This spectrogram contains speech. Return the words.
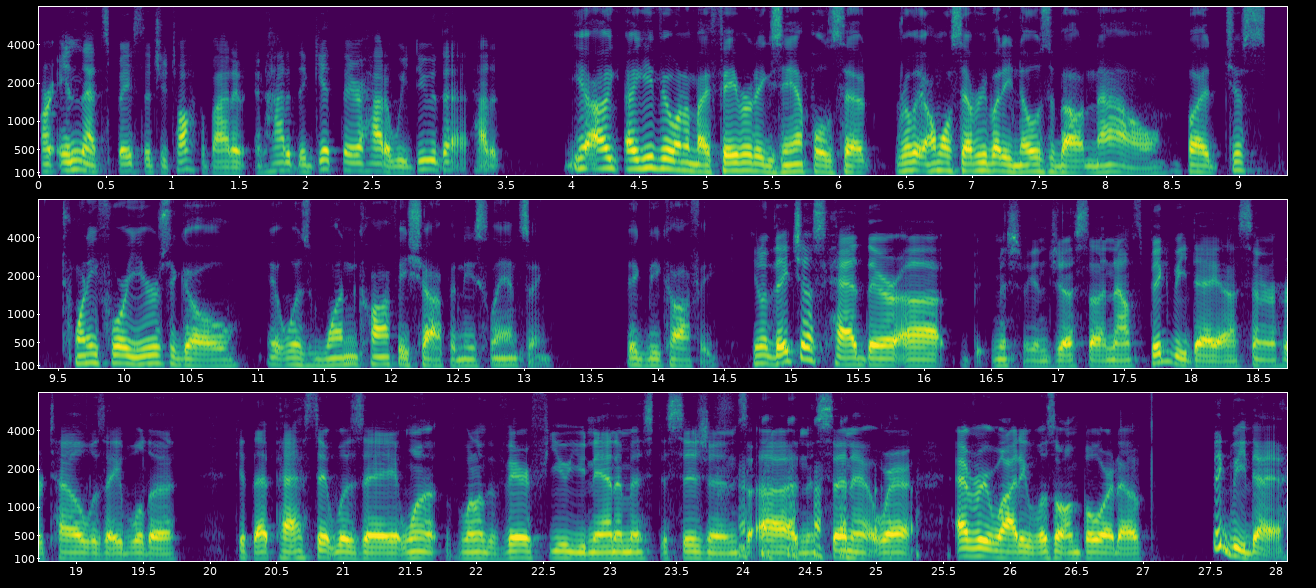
are in that space that you talk about it, and how did they get there? How do we do that? How did yeah, I'll, I'll, give you one of my favorite examples that really almost everybody knows about now. But just 24 years ago, it was one coffee shop in East Lansing, Biggby Coffee. You know, they just had their, uh, Michigan just uh, announced Biggby Day. Uh, Senator Hertel was able to get that passed. It was a one one of the very few unanimous decisions uh, in the Senate where everybody was on board of Biggby Day.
